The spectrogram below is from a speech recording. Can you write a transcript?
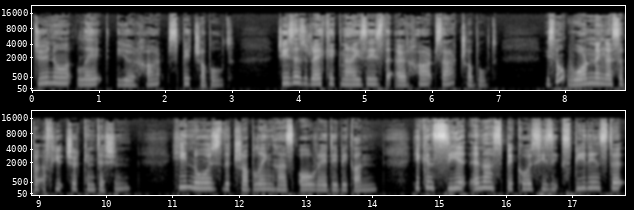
Do not let your hearts be troubled. Jesus recognizes that our hearts are troubled. He's not warning us about a future condition. He knows the troubling has already begun. He can see it in us because he's experienced it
